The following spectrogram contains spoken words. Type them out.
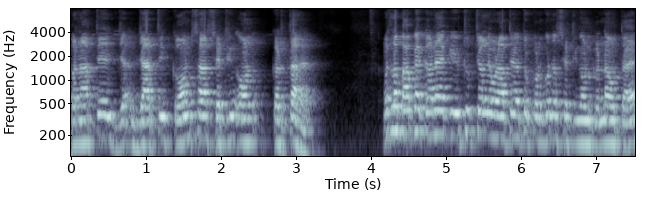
बनाते जाती कौन सा सेटिंग ऑन करता है? मतलब आपका कहना है कि यूट्यूब चैनल बनाते हैं तो कौन कौन सा सेटिंग ऑन करना होता है।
